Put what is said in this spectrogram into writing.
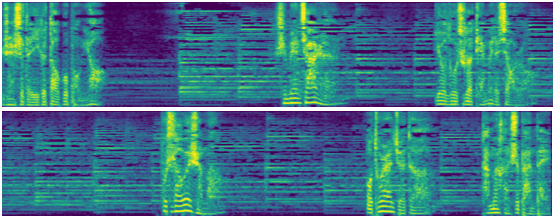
认识的一个道姑朋友。身边家人又露出了甜美的笑容，不知道为什么。我突然觉得，他们很是般配。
